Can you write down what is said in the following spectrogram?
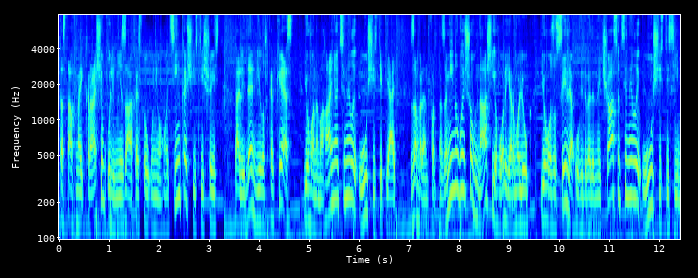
та став найкращим у лінії захисту. У нього оцінка 6,6. Далі йде Мілош Керкес. Його намагання оцінили у 6,5. За Бренфорд на заміну вийшов наш Єгор Ярмолюк. Його зусилля у відведений час оцінили у 6,7.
